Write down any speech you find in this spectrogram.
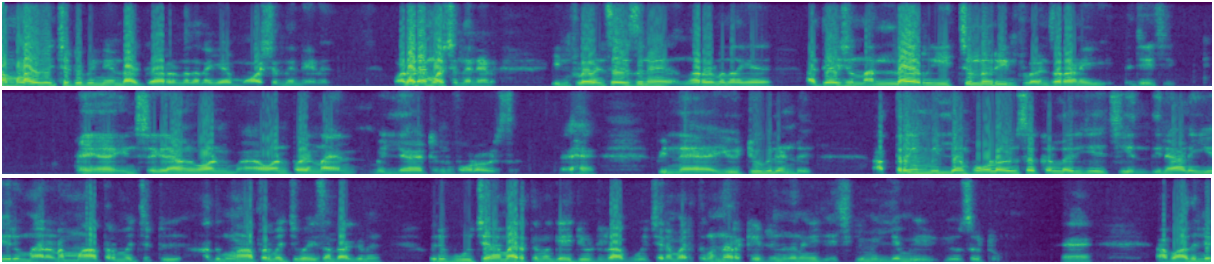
നമ്മളത് വെച്ചിട്ട് പിന്നെ ഉണ്ടാക്കാറുണ്ടെന്നുണ്ടെങ്കിൽ മോശം തന്നെയാണ്. വളരെ മോശം തന്നെയാണ്. ഇൻഫ്ലുവൻസേഴ്സിന് എന്ന് പറയുന്നുണ്ടെങ്കിൽ അത്യാവശ്യം നല്ല റീച്ചുള്ള ഒരു ഇൻഫ്ലുവൻസറാണ് ഈ ചേച്ചി. ഇൻസ്റ്റഗ്രാമിൽ one one point nine million ആയിട്ടുണ്ട് ഫോളോവേഴ്സ് പിന്നെ യൂട്യൂബിലുണ്ട്. അത്രയും മില്യൺ ഫോളോവേഴ്സ് ഒക്കെ ഉള്ള ഒരു ചേച്ചി എന്തിനാണ് ഈ ഒരു മരണം മാത്രം വെച്ചിട്ട് അത് മാത്രം വെച്ച് പൈസ ഉണ്ടാക്കുന്നത് ഒരു പൂച്ചനെ മരത്തുമ്പോൾ കയറ്റി വിട്ടിട്ട് ആ പൂച്ചനെ മരത്തുമ്പോൾ ഇറക്കിയിട്ടുണ്ടെന്നുണ്ടെങ്കിൽ ചേച്ചിക്ക് മില്യൻ വ്യൂസ് കിട്ടും. ഏഹ് അപ്പൊ അതിന്റെ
